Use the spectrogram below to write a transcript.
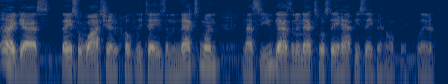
all right, guys. Thanks for watching. Hopefully, Tay's in the next one, and I'll see you guys in the next one. Stay happy, safe, and healthy. Later.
